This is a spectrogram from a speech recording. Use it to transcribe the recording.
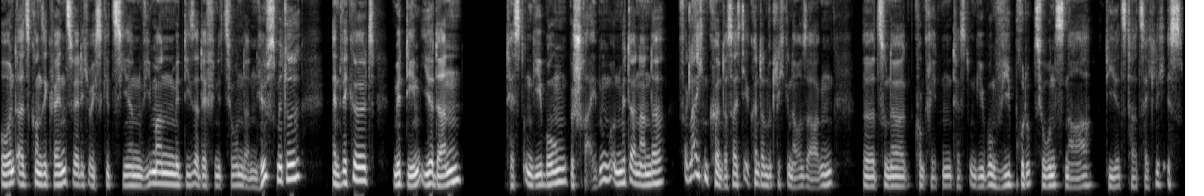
Und als Konsequenz werde ich euch skizzieren, wie man mit dieser Definition dann ein Hilfsmittel entwickelt, mit dem ihr dann Testumgebungen beschreiben und miteinander vergleichen könnt. Das heißt, ihr könnt dann wirklich genau sagen äh, zu einer konkreten Testumgebung, wie produktionsnah die jetzt tatsächlich ist.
